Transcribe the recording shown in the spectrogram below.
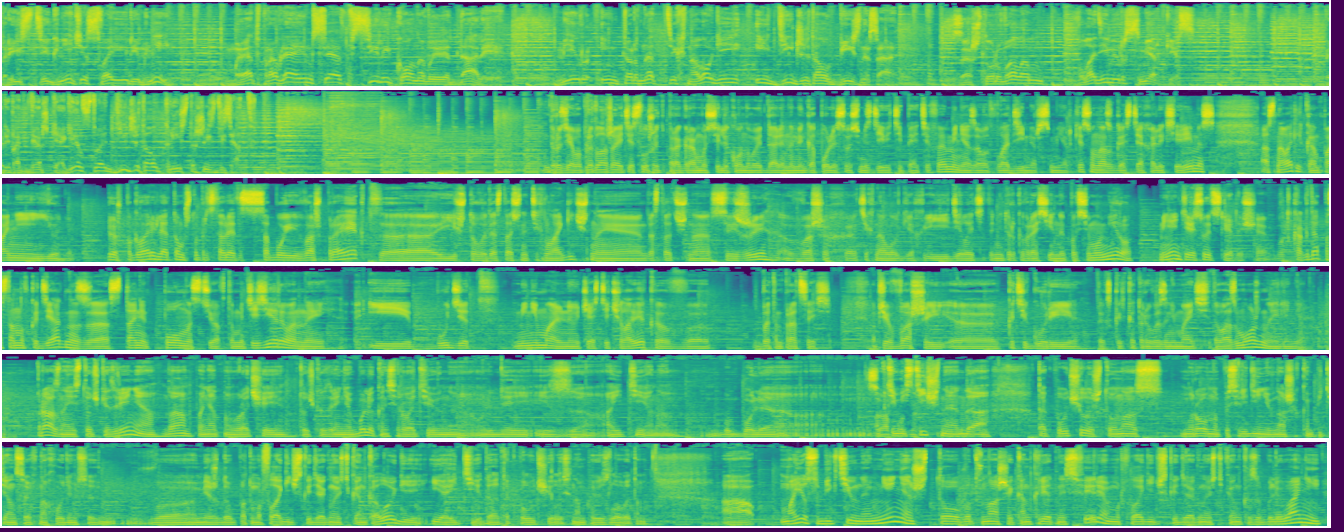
Пристегните свои ремни. Мы отправляемся в силиконовые дали. Мир интернет-технологий и digital-бизнеса. За штурвалом Владимир Смеркис. При поддержке агентства Digital 360. Друзья, вы продолжаете слушать программу «Силиконовые дали» на Мегаполис 89.5 FM. Эм. Меня зовут Владимир Смеркис. У нас в гостях Алексей Ремез, основатель компании «Юни». Леш, поговорили о том, что представляет собой ваш проект, э, и что вы достаточно технологичны, достаточно свежи в ваших технологиях, и делаете это не только в России, но и по всему миру. Меня интересует следующее. Вот когда постановка диагноза станет полностью автоматизированной и будет минимальное участие человека в в этом процессе? Вообще в вашей э, категории, так сказать, которой вы занимаетесь, это возможно или нет? Разные есть точки зрения, да, понятно, у врачей точка зрения более консервативная, у людей из IT э, она более Свободно. оптимистичная, да. Так получилось, что у нас мы ровно посередине в наших компетенциях находимся в, между патоморфологической диагностикой онкологии и IT, да, так получилось, нам повезло в этом. А мое субъективное мнение, что вот в нашей конкретной сфере морфологической диагностики онкозаболеваний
